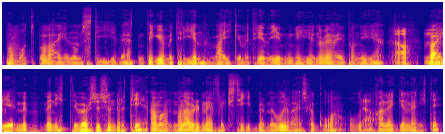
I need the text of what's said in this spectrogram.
på en måte på veien, om stivheten til geometrien? Veigeometrien i nye, når vi er inne på nye ja. mm. veier med, med, 90 versus 110. Er man, man, er vel mer fleksibel med hvor veien skal gå, og hvor ja. man kan legge den med 90?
